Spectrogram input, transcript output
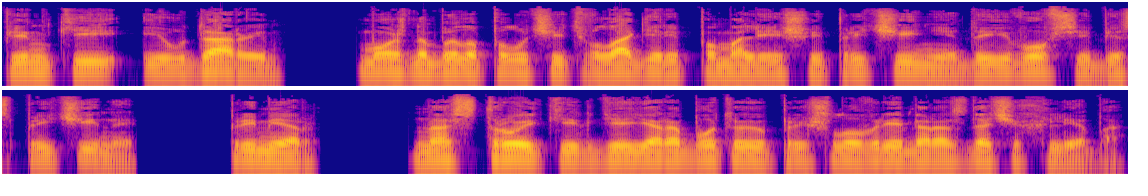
Пинки и удары можно было получить в лагере по малейшей причине, да и вовсе без причины. Пример. На стройке, где я работаю, пришло время раздачи хлеба.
